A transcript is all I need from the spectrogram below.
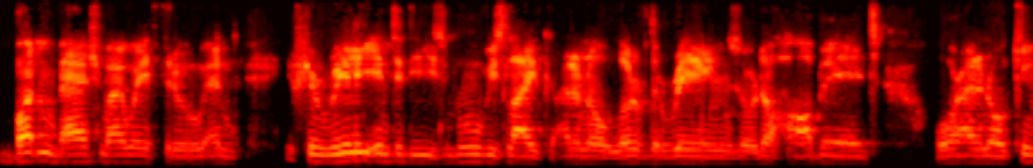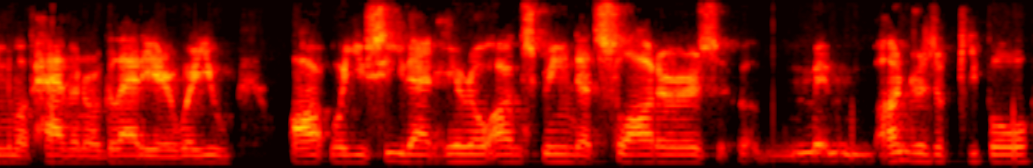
button bash my way through. And if you're really into these movies like, I don't know, Lord of the Rings or The Hobbit or I don't know, Kingdom of Heaven or Gladiator, where you are, where you see that hero on screen that slaughters uh, hundreds of people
